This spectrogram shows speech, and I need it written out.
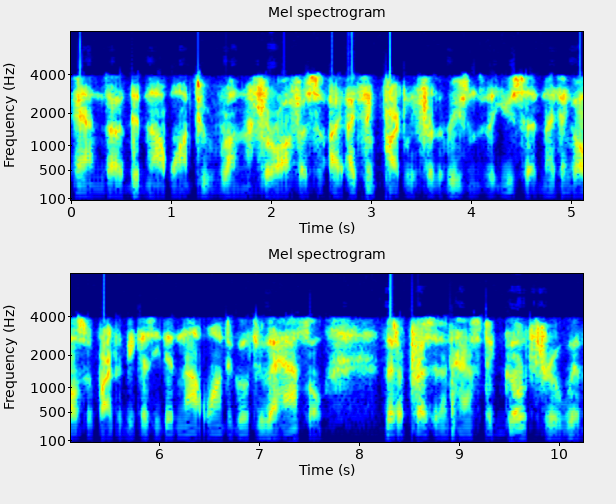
and uh, did not want to run for office. I, I think partly for the reasons that you said, and I think also partly because he did not want to go through the hassle that a president has to go through with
